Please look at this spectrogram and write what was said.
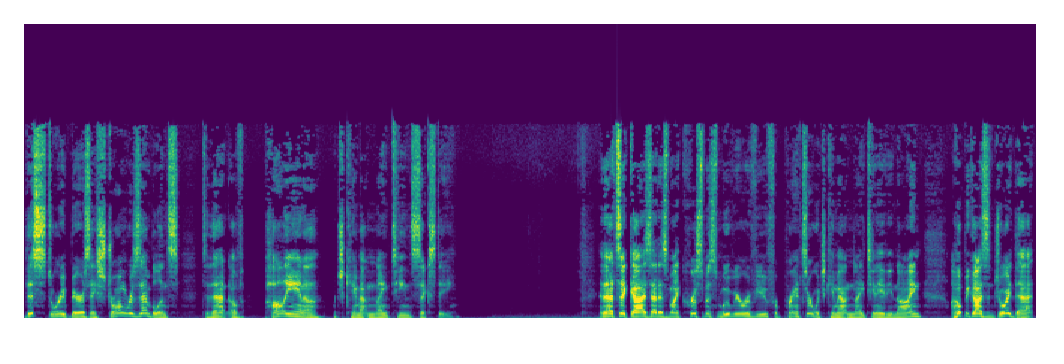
this story bears a strong resemblance to that of Pollyanna, which came out in 1960. And that's it, guys. That is my Christmas movie review for Prancer, which came out in 1989. I hope you guys enjoyed that.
